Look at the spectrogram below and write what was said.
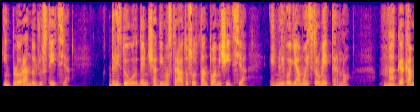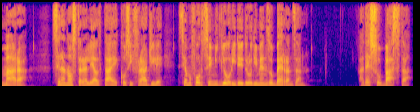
implorando giustizia. Drisdo Urden ci ha dimostrato soltanto amicizia e noi vogliamo estrometterlo. Magga Cammara! Se la nostra lealtà è così fragile, siamo forse migliori dei Drodimenzo Berranzan. Adesso basta,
